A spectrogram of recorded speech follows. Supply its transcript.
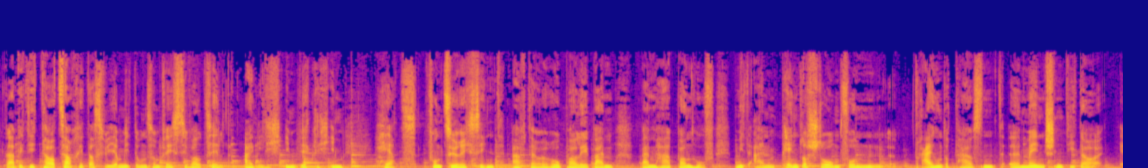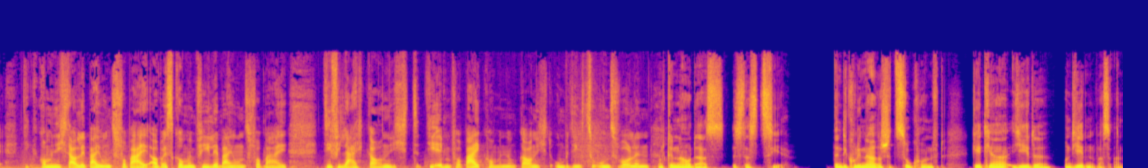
Ich glaube, die Tatsache, dass wir mit unserem Festivalzelt eigentlich im, wirklich im Herz von Zürich sind, auf der Europaallee beim, beim Hauptbahnhof, mit einem Pendlerstrom von 300.000 äh, Menschen, die da, die kommen nicht alle bei uns vorbei, aber es kommen viele bei uns vorbei, die vielleicht gar nicht, die eben vorbeikommen und gar nicht unbedingt zu uns wollen. Und genau das ist das Ziel. Denn die kulinarische Zukunft geht ja jede und jeden was an.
